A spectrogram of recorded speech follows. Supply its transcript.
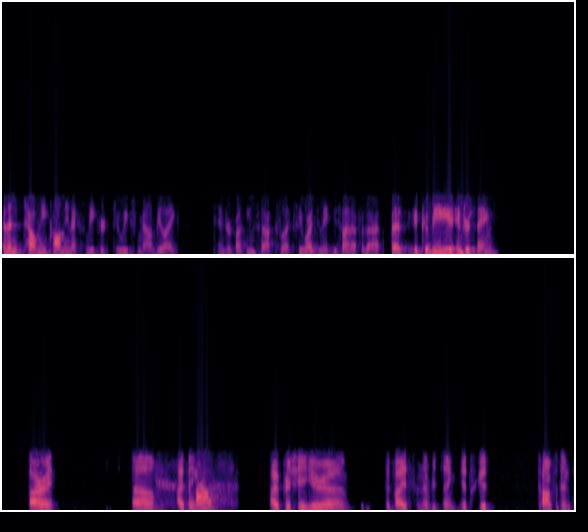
And then tell me, call me next week or two weeks from now and be like, Tinder fucking sucks, Lexi. Why'd you make me sign up for that? But it could be interesting. All right. Um, I think Oh, I appreciate your uh, advice and everything. It's a good confidence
